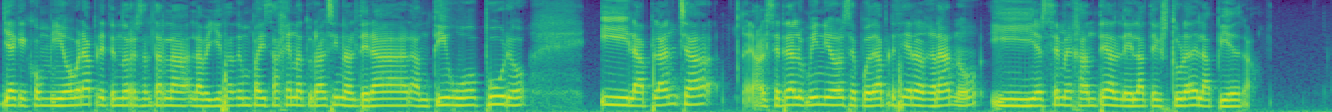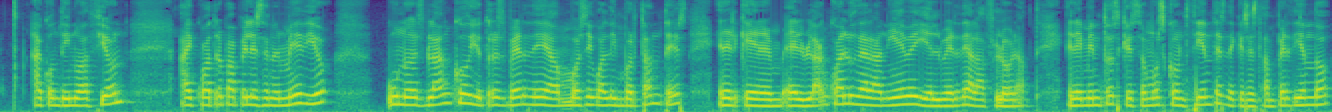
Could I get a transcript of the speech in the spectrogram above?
ya que con mi obra pretendo resaltar la, la belleza de un paisaje natural sin alterar, antiguo, puro y la plancha al ser de aluminio se puede apreciar el grano y es semejante al de la textura de la piedra. A continuación hay cuatro papeles en el medio, uno es blanco y otro es verde, ambos igual de importantes, en el que el blanco alude a la nieve y el verde a la flora, elementos que somos conscientes de que se están perdiendo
